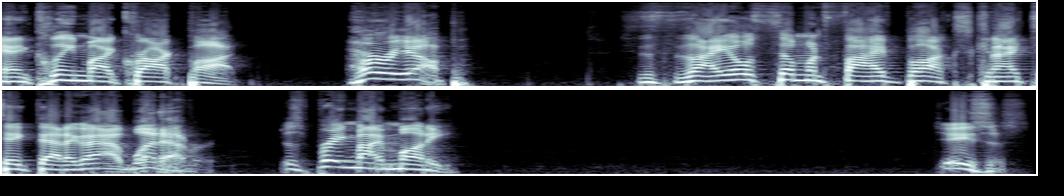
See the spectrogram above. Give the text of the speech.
and clean my crock pot. Hurry up. She says, I owe someone five bucks. Can I take that? I go, ah, whatever. Just bring my money. Jesus.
